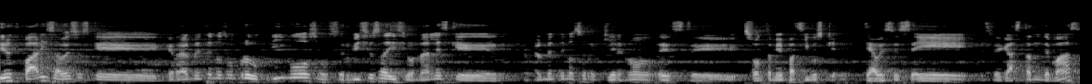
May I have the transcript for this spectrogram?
third parties a veces que, que, realmente no son productivos o servicios adicionales que realmente no se requieren, ¿no? Este, son también pasivos que, que a veces se gastan de más,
